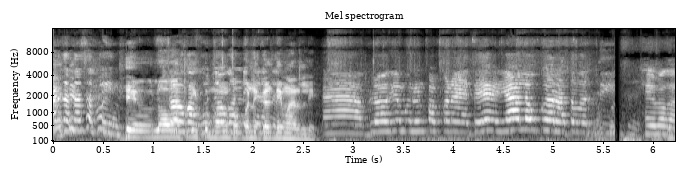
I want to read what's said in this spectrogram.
अर्धा असली चौघं- की म्हणून चौघांनी पप्पाने केलं कल्टी तरी. मारली. ब्लॉग आहे म्हणून पप्पा नाही येते. या लवकर आता वरती. हे बघा.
